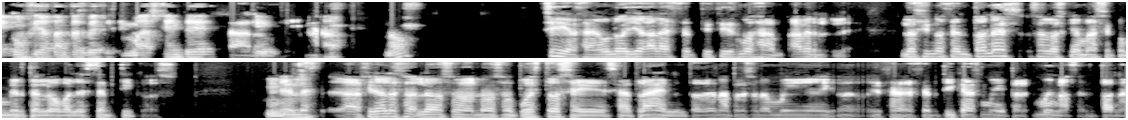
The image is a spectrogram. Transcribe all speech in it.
He confiado tantas veces en más gente que, ¿no? Sí, o sea, uno llega al escepticismo. a ver, los inocentones son los que más se convierten luego en escépticos. Mm. al final los, los, opuestos se, se, atraen. Entonces una persona muy escéptica es muy, muy inocentona.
